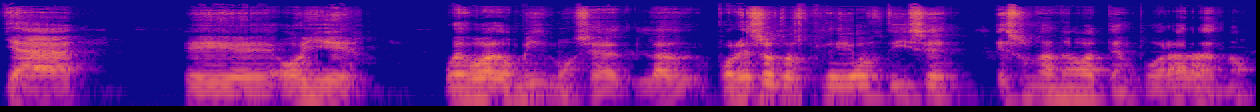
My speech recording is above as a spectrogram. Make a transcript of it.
ya eh, oye, vuelvo a lo mismo, o sea, por eso los playoffs dicen es una nueva temporada, ¿no?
